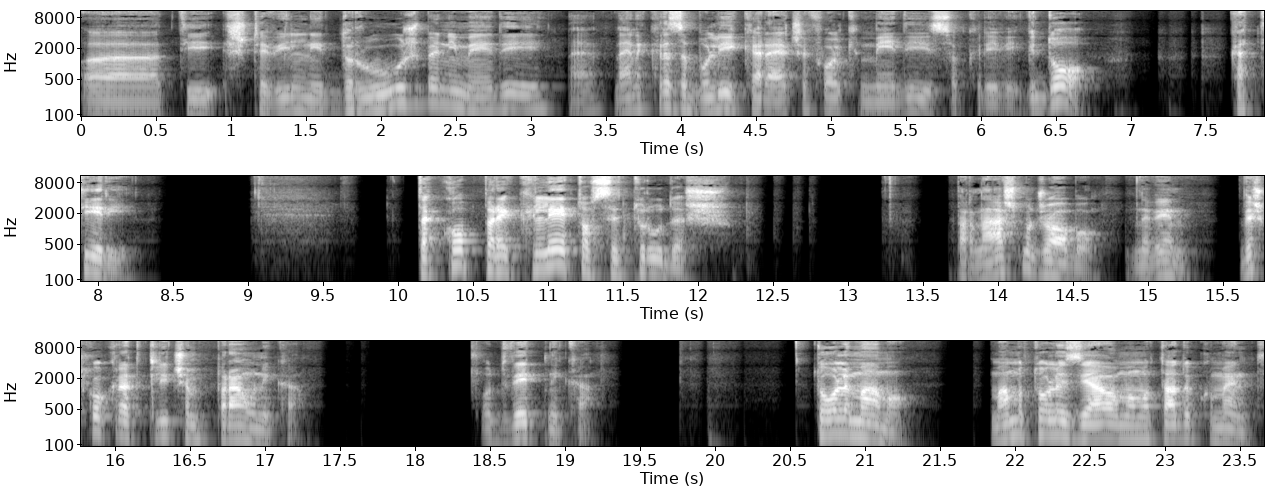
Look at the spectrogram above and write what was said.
uh, ti številni družbeni mediji, ne? mene kar zaboli, kar reče folk, mediji so krivi. Kdo? Kateri? Tako prekleto se trudiš, pri našem jobu, ne vem, veš, kolikrat kličem pravnika, odvetnika. Tole imamo, imamo tole izjavo, imamo ta dokument,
